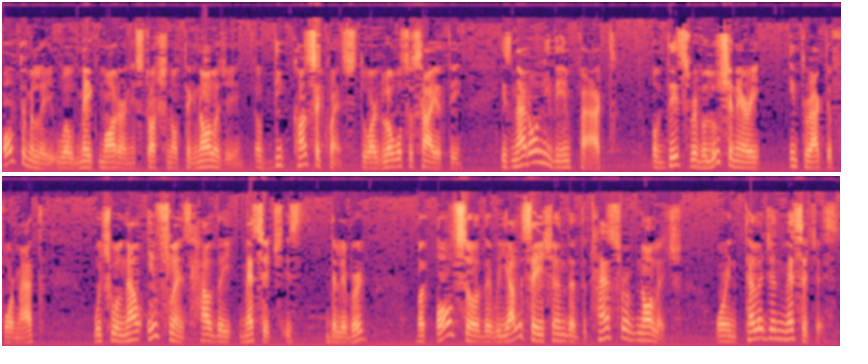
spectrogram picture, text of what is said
ultimately will make modern instructional technology of deep consequence to our global society is not only the impact of this revolutionary interactive format, which will now influence how the message is delivered, but also the realization that the transfer of knowledge or intelligent messages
